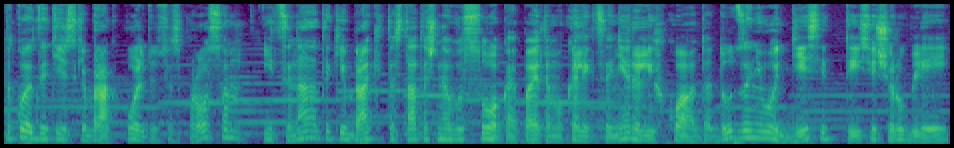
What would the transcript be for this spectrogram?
Такой экзотический брак пользуется спросом и цена на такие браки достаточно высокая, поэтому коллекционеры легко отдадут за него 10 тысяч рублей.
